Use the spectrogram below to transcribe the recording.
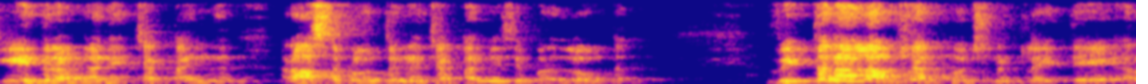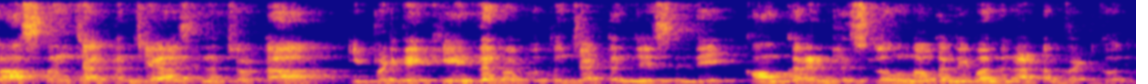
కేంద్రం కానీ చట్టం రాష్ట్ర ప్రభుత్వం కానీ చట్టం చేసే పరిధిలో ఉంటుంది. విత్తనాల అంశానికి వచ్చినట్లయితే రాష్ట్రం చట్టం చేయాల్సిన చోట ఇప్పటికే కేంద్ర ప్రభుత్వం చట్టం చేసింది. కాంకరెంట్ లిస్ట్లో ఉన్న ఒక నిబంధన అడ్డం పెట్టుకొని.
